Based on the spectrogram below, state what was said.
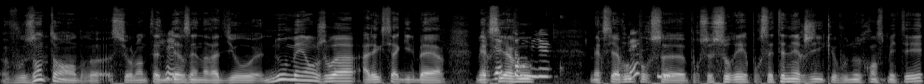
Vous entendre sur l'antenne d'Erzen Radio nous met en joie, Alexia Gilbert. Merci à vous. Merci à vous Pour, ce, pour ce sourire, pour cette énergie que vous nous transmettez.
